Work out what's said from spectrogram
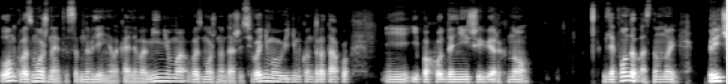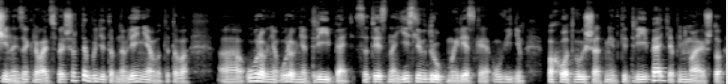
лонг. Возможно, это с обновлением локального минимума, возможно, даже сегодня мы увидим контратаку и, и поход дальнейший вверх, но для фондов основной причиной закрывать свои шорты будет обновление вот этого э, уровня, уровня 3.5. Соответственно, если вдруг мы резко увидим поход выше отметки 3.5, я понимаю, что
